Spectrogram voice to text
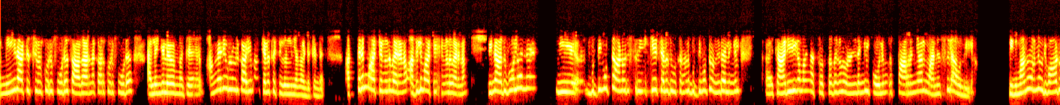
മെയിൻ ആർട്ടിസ്റ്റുകൾക്ക് ഒരു ഫുഡ് സാധാരണക്കാർക്ക് ഒരു ഫുഡ് അല്ലെങ്കിൽ മറ്റേ അങ്ങനെയുള്ള ഒരു കാര്യം ചില സെറ്റുകളിൽ ഞാൻ കണ്ടിട്ടുണ്ട്. അത്തരം മാറ്റങ്ങൾ വരണം അതിൽ മാറ്റങ്ങൾ വരണം. പിന്നെ അതുപോലെ തന്നെ ഈ ബുദ്ധിമുട്ടാണ് ഒരു സ്ത്രീക്ക് ചില ദിവസങ്ങളിൽ ബുദ്ധിമുട്ടുണ്ട് അല്ലെങ്കിൽ ശാരീരികമായ അസ്വസ്ഥതകൾ ഉണ്ടെങ്കിൽ പോലും അത് പറഞ്ഞാൽ മനസ്സിലാവുന്നില്ല. സിനിമ എന്ന് പറഞ്ഞാൽ ഒരുപാട്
